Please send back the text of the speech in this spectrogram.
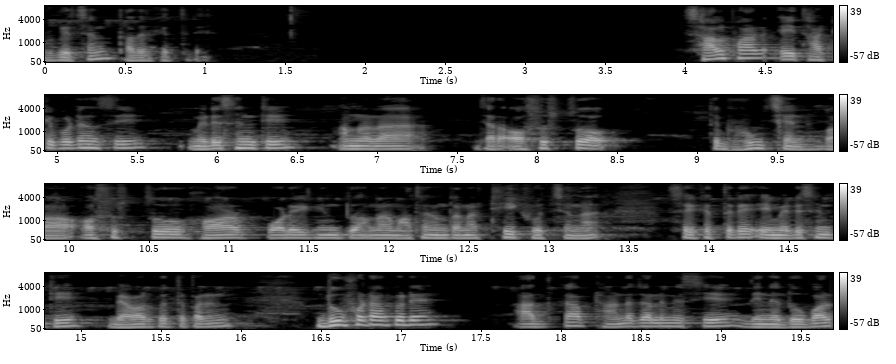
ভুগেছেন তাদের ক্ষেত্রে। সালফার এই থার্টি পোটেন্সি মেডিসিনটি আপনারা যারা অসুস্থতে ভুগছেন বা অসুস্থ হওয়ার পরে কিন্তু আপনার মাথা যন্ত্রণা ঠিক হচ্ছে না, সেক্ষেত্রে এই মেডিসিনটি ব্যবহার করতে পারেন। দু ফোঁটা করে আধ কাপ ঠান্ডা জলে মিশিয়ে দিনে দুবার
